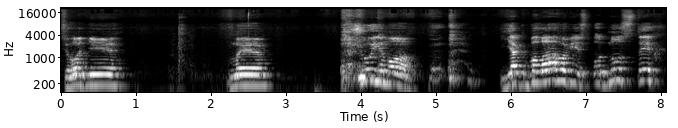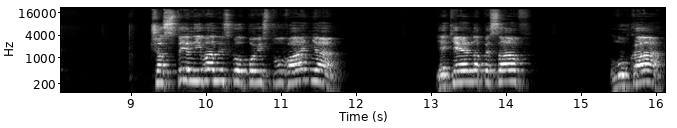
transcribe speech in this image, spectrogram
Сьогодні ми чуємо як благовість одну з тих частин євангельського повіствування, яке написав Лука,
